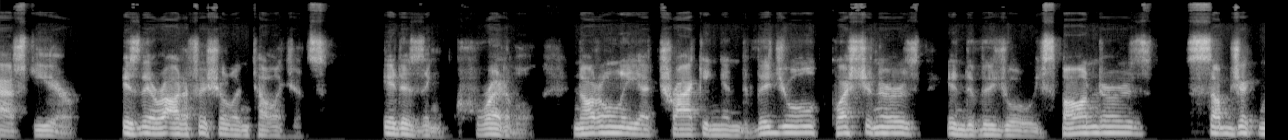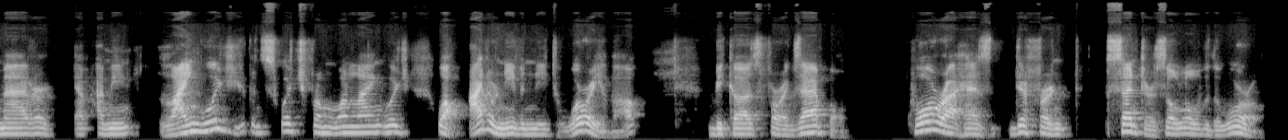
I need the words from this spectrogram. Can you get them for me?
past year is their artificial intelligence it is incredible not only at tracking individual questioners, individual responders, subject matter. I mean, language, you can switch from one language. Well, I don't even need to worry about because, for example, Quora has different centers all over the world.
